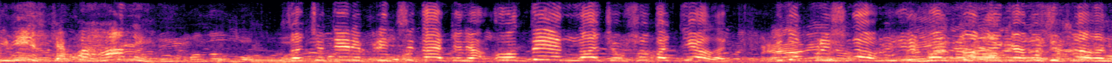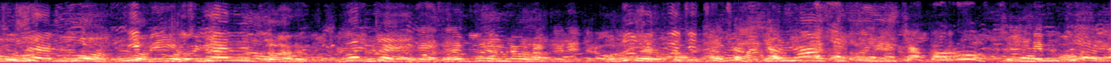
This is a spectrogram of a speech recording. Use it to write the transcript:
І він ще поганий. За чотири председателя один почав щось робити. І тут прийшла Антона, яка розібрала цю землю. І устраивает бордель. Дуже хочеться. Знаєте, це корупція людей.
